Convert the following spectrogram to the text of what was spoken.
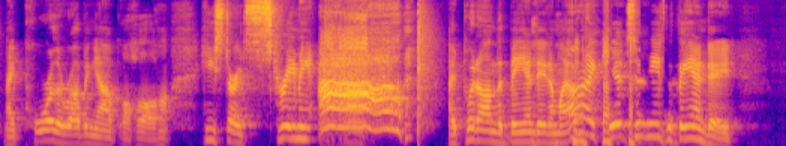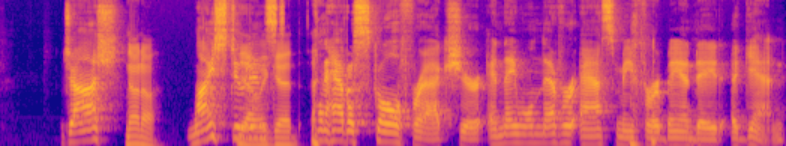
And I pour the rubbing alcohol. He starts screaming, "Ah!" I put on the band aid. I'm like, "All right, kids, who needs a band aid?" Josh. No, no. My students yeah, can have a skull fracture, and they will never ask me for a band aid again.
